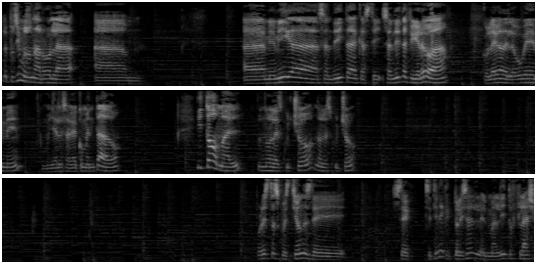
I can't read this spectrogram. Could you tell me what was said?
le pusimos una rola a, a mi amiga Sandrita, Castell- Sandrita Figueroa, colega de la VM, como ya les había comentado. Y todo mal, pues no la escuchó, no la escuchó. Por estas cuestiones de... Se, se tiene que actualizar el, maldito Flash,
